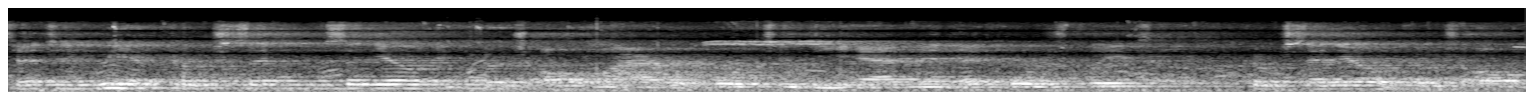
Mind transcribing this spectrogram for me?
Attention, we have Coach Sen- Senyo and Coach Altmeyer report to the admin headquarters, please. Coach Senyo and Coach Altmeyer.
